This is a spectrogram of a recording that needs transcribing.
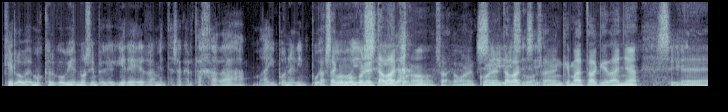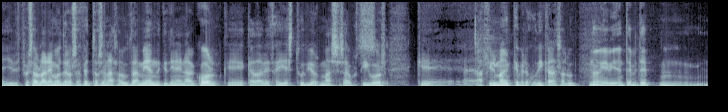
que lo vemos que el gobierno siempre que quiere realmente sacar tajada, ahí pone el impuesto. Pasa como con el tabaco, ¿no? O sea, como con el tabaco. Saben que mata, que daña. Eh, y después hablaremos de los efectos en la salud también que tiene el alcohol, que cada vez hay estudios más exhaustivos que afirman que perjudica la salud. No, y evidentemente mm,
